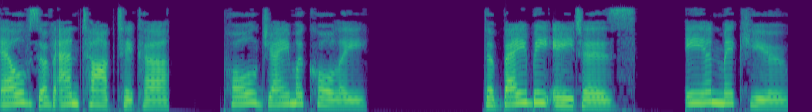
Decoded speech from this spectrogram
Elves of Antarctica, Paul J. McAuley. The Baby Eaters, Ian McHugh.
